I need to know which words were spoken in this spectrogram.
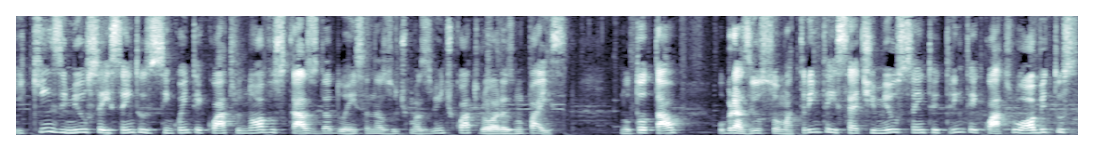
e 15.654 novos casos da doença nas últimas 24 horas no país. No total, o Brasil soma 37.134 óbitos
